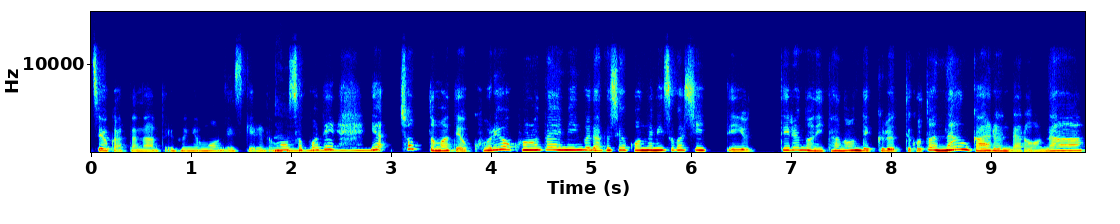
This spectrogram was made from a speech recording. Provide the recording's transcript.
強かったなというふうに思うんですけれども、そこで、いや、ちょっと待てよ。これをこのタイミングで私がこんなに忙しいって言ってるのに頼んでくるってことは何かあるんだろうな。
